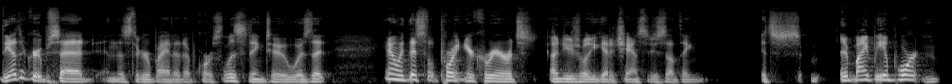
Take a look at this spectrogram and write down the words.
The other group said, and this is the group I ended up, of course, listening to, was that, you know, at this point in your career, it's unusual you get a chance to do something. It's it might be important.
